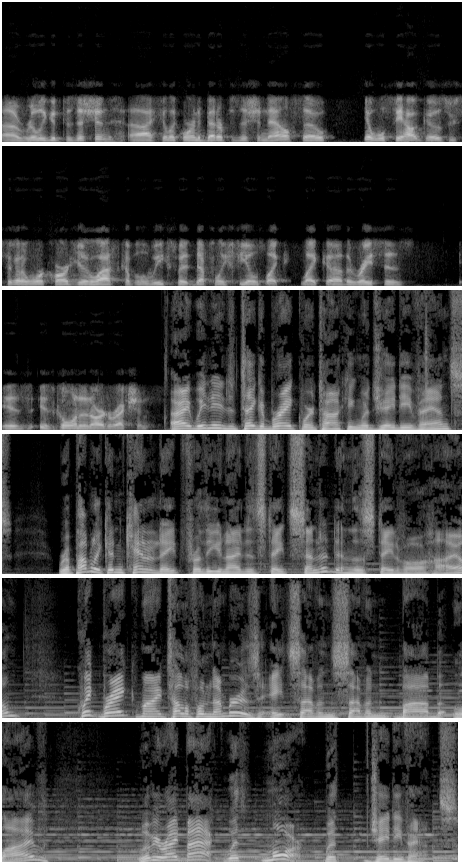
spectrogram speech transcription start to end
Uh, really good position. Uh, I feel like we're in a better position now. So yeah, we'll see how it goes. We've still got to work hard here the last couple of weeks, but it definitely feels like like uh, the race is is is going in our direction. All right, we need to take a break. We're talking with J.D. Vance, Republican candidate for the United States Senate in the state of Ohio. Quick break. My telephone number is 877 Bob Live. We'll be right back with more with J.D. Vance.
